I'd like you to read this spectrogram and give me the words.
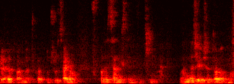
e, Wam na przykład podrzucają w polecanych stronach filmach. Mam nadzieję, że to robią.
